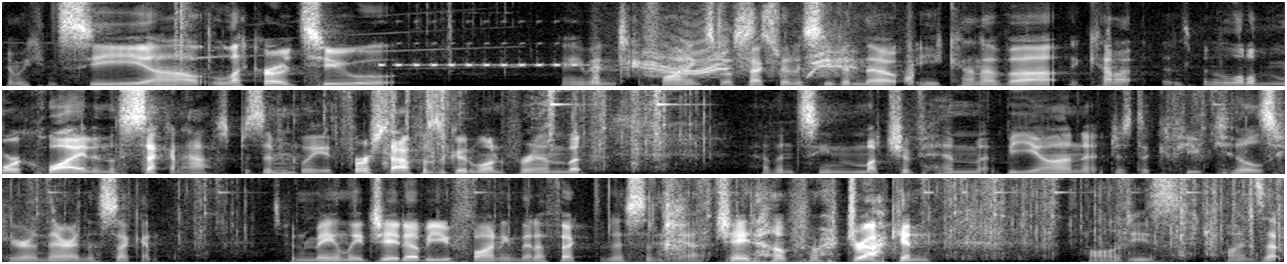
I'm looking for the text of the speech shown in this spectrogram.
And we can see uh, Lekr0 2 even finding some effectiveness, even though he kind of uh, he kind of has been a little bit more quiet in the second half specifically. The first half was a good one for him, but haven't seen much of him beyond just a few kills here and there in the second. Been mainly JW finding that effectiveness, and yeah, JW, Draken, apologies, finds that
